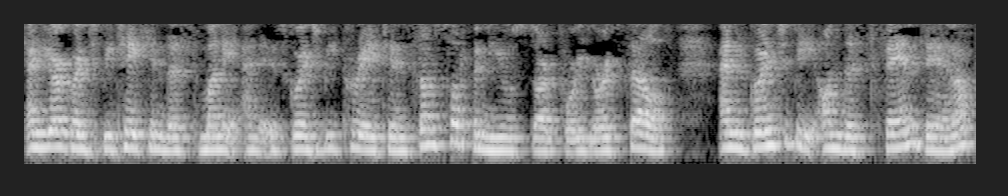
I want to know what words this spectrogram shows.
and you're going to be taking this money and it's going to be creating some sort of a new start for yourself and going to be understanding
